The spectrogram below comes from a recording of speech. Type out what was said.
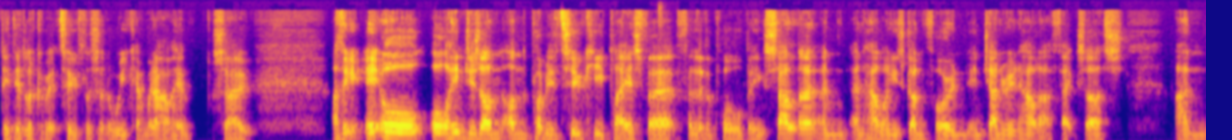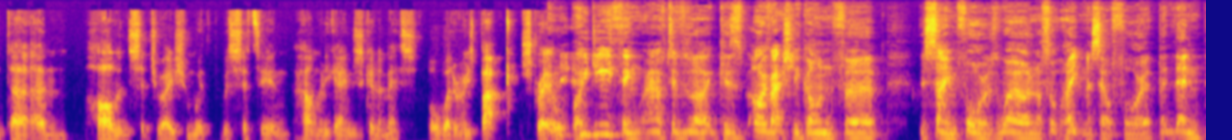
they did look a bit toothless at the weekend without him. So I think it all all hinges on on probably the two key players for for Liverpool being Salah and and how long he's gone for in, in January and how that affects us, and um, Haaland's situation with with City and how many games he's going to miss, or whether he's back straight away. Who do you think out of like? Because I've actually gone for the same four as well, and I sort of hate myself for it. But then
